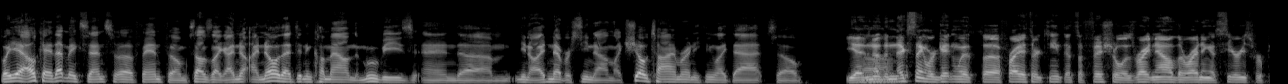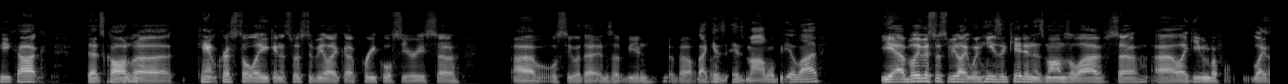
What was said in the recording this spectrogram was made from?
But yeah, okay, that makes sense. Uh, fan film. Cause I was like, I know I know that didn't come out in the movies, and um, you know, I'd never seen it on like Showtime or anything like that. So Yeah, no, the Um, next thing we're getting with uh, Friday Thirteenth that's official is right now they're writing a series for Peacock that's called Mhm. uh, Camp Crystal Lake, and it's supposed to be like a prequel series. So uh, we'll see what that ends up being about. like but- his his mom will be alive. yeah, I believe it's supposed to be like when he's a kid and his mom's alive. So uh, like even before, like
